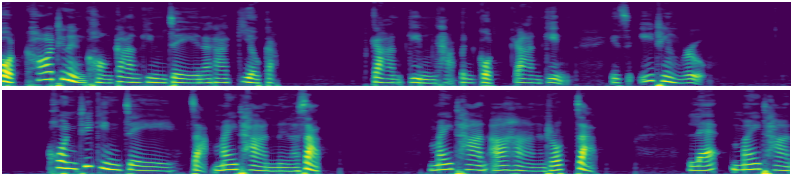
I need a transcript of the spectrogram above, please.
กฎข้อที่หนึ่งของการกินเจนะคะเกี่ยวกับการกินค่ะเป็นกฎการกิน it's eating rule คนที่กินเจจะไม่ทานเนื้อสัตว์ ไม่ทานอาหารรสจัด และไม่ทาน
